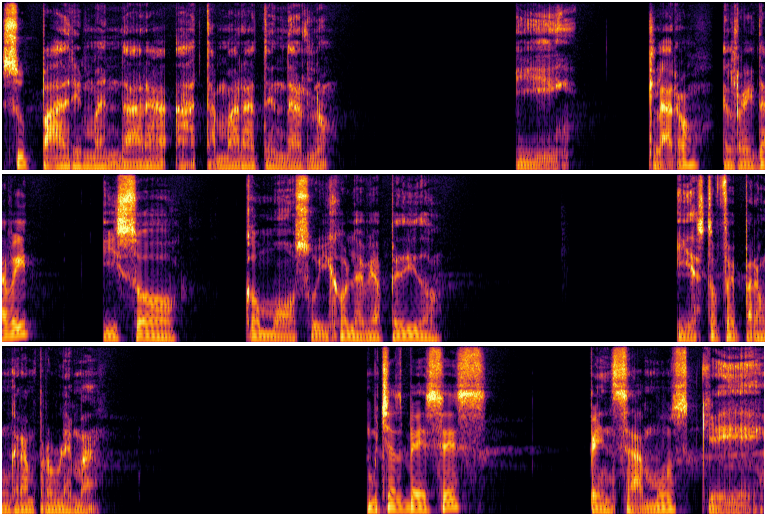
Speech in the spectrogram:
su padre mandara a Tamar a atenderlo. Y claro, el rey David hizo como su hijo le había pedido. Y esto fue para un gran problema. Muchas veces pensamos que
